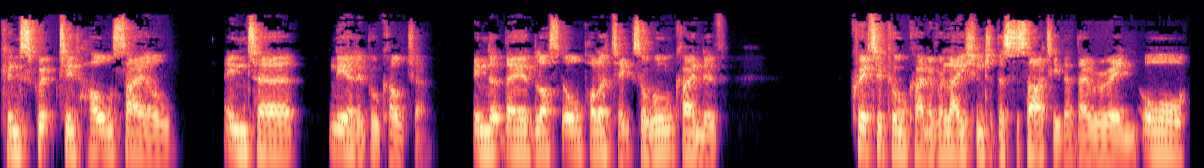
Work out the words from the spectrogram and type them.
conscripted wholesale into neoliberal culture, in that they had lost all politics or all kind of critical kind of relation to the society that they were in, or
